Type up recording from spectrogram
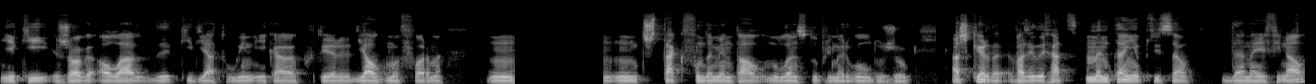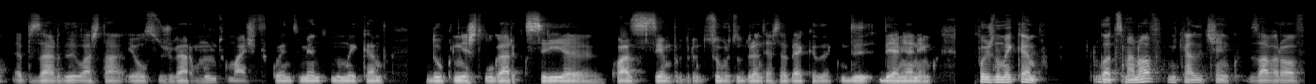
e aqui joga ao lado de Kidiatulin e acaba por ter de alguma forma um, um destaque fundamental no lance do primeiro gol do jogo. À esquerda, Vasily Rat mantém a posição da meia final, apesar de, lá está, ele se jogar muito mais frequentemente no meio campo do que neste lugar que seria quase sempre, durante, sobretudo durante esta década, de Demianenko. Depois no meio campo, Gotsmanov, Mikhailichenko, Zavarov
